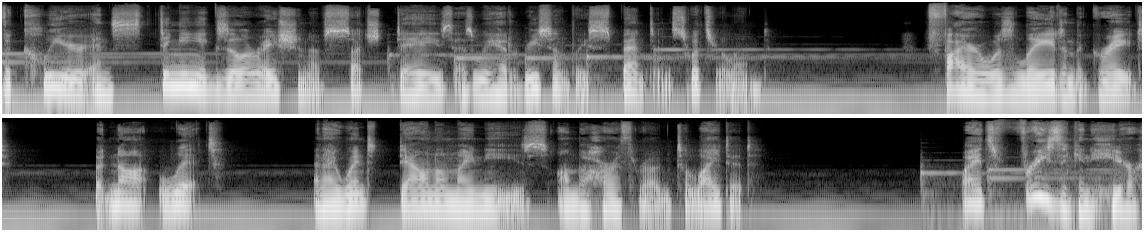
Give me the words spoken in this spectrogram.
the clear and stinging exhilaration of such days as we had recently spent in Switzerland. Fire was laid in the grate, but not lit, and I went down on my knees on the hearthrug to light it. Why, it's freezing in here,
